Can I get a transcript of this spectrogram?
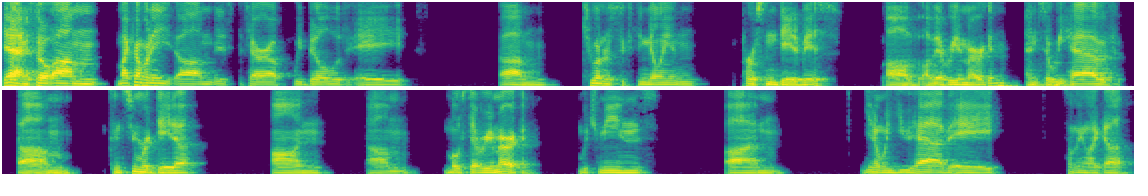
yeah. So um, my company um, is Statera. We build a um, 260 million person database of, of every American. And so we have um, consumer data on um, most every American, which means, um, you know, when you have a something like a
